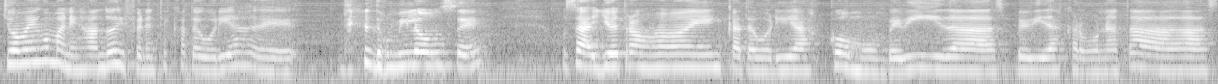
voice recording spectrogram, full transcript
yo vengo manejando diferentes categorías de, del 2011. O sea, yo he trabajado en categorías como bebidas, bebidas carbonatadas,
